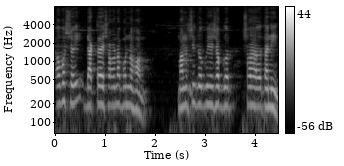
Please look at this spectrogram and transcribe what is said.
অবশ্যই ডাক্তারের শরণাপন্ন হন। মানসিক রোগ বিশেষজ্ঞর সহায়তা নিন।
